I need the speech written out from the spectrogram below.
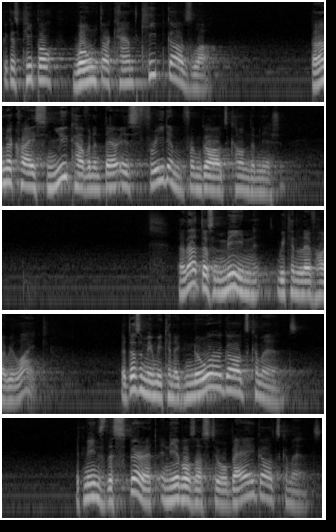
Because people won't or can't keep God's law. But under Christ's new covenant, there is freedom from God's condemnation. Now, that doesn't mean we can live how we like. It doesn't mean we can ignore God's commands. It means the Spirit enables us to obey God's commands.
